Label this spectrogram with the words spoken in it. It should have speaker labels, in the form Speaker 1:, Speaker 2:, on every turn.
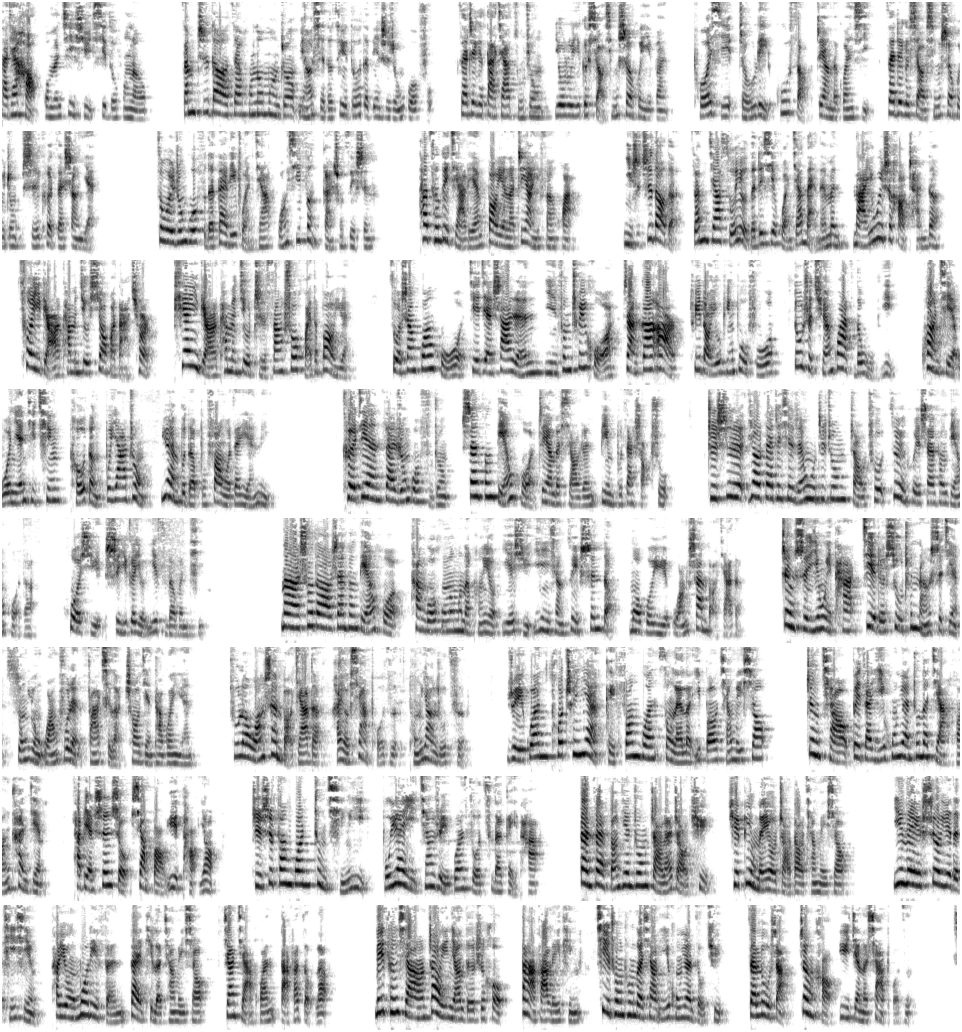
Speaker 1: 大家好，我们继续细读红楼。咱们知道，在《红楼梦》中描写的最多的便是荣国府，在这个大家族中，犹如一个小型社会一般，婆媳、妯娌、姑嫂这样的关系，在这个小型社会中时刻在上演。作为荣国府的代理管家，王熙凤感受最深。她曾对贾琏抱怨了这样一番话：“你是知道的，咱们家所有的这些管家奶奶们，哪一位是好缠的？”错一点儿，他们就笑话打趣儿；偏一点儿，他们就指桑说槐的抱怨。坐山观虎、借剑杀人、引风吹火、站杆二、推倒油瓶不服，都是全褂子的武艺。况且我年纪轻，头等不压重，怨不得不放我在眼里。可见，在荣国府中，煽风点火这样的小人并不在少数。只是要在这些人物之中找出最会煽风点火的。或许是一个有意思的问题。那说到煽风点火，看过《红楼梦》的朋友，也许印象最深的莫过于王善保家的。正是因为他借着绣春囊事件，怂恿王夫人发起了抄检大观园。除了王善保家的，还有夏婆子，同样如此。蕊官托春燕给方官送来了一包蔷薇硝，正巧被在怡红院中的贾环看见。他便伸手向宝玉讨要，只是方官重情义，不愿意将蕊官所赐的给他。但在房间中找来找去，却并没有找到蔷薇硝。因为麝月的提醒，他用茉莉粉代替了蔷薇硝，将贾环打发走了。没曾想赵姨娘得知后大发雷霆，气冲冲的向怡红院走去，在路上正好遇见了夏婆子。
